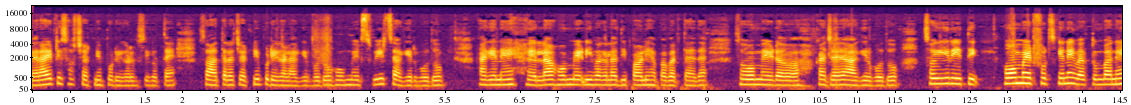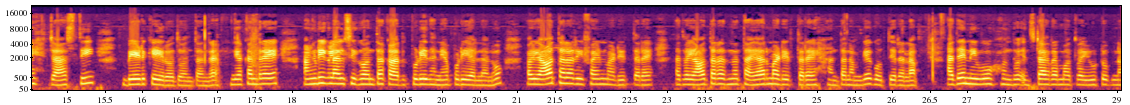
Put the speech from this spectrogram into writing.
ವೆರೈಟೀಸ್ ಆಫ್ ಚಟ್ನಿ ಪುಡಿಗಳು ಸಿಗುತ್ತೆ. ಸೊ ಆ ಥರ ಚಟ್ನಿ ಪುಡಿಗಳಾಗಿರ್ಬೋದು ಹೋಮ್ ಮೇಡ್ ಸ್ವೀಟ್ಸ್ ಆಗಿರ್ಬೋದು ಹಾಗೆಯೇ ಎಲ್ಲ ಹೋಮ್ ಮೇಡ್ ಇವಾಗೆಲ್ಲ ದೀಪಾವಳಿ ಹಬ್ಬ ಬರ್ತಾ ಇದೆ. ಸೊ ಹೋಮ್ ಮೇಡ್ ಕಜ್ಜಾಯ ಆಗಿರ್ಬೋದು. ಸೊ ಈ ರೀತಿ ಹೋಮ್ ಮೇಡ್ ಫುಡ್ಸ್ಗೆ ಇವಾಗ ತುಂಬಾ ಜಾಸ್ತಿ ಬೇಡಿಕೆ ಇರೋದು ಅಂತಂದರೆ. ಯಾಕಂದರೆ ಅಂಗಡಿಗಳಲ್ಲಿ ಸಿಗೋವಂಥ ಖಾರದ ಪುಡಿ, ಧನಿಯಾ ಪುಡಿ ಎಲ್ಲನೂ ಅವ್ರು ಯಾವ ಥರ ರಿಫೈನ್ ಮಾಡಿರ್ತಾರೆ ಅಥವಾ ಯಾವ ಥರ ಅದನ್ನ ತಯಾರು ಮಾಡಿರ್ತಾರೆ ಅಂತ ನಮಗೆ ಗೊತ್ತಿರಲ್ಲ. ಅದೇ ನೀವು ಒಂದು ಇನ್ಸ್ಟಾಗ್ರಾಮ್ ಅಥವಾ ಯೂಟ್ಯೂಬ್ನ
